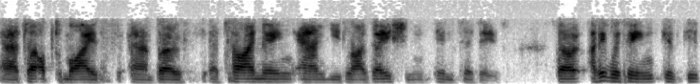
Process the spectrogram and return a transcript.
uh, to optimize uh, both timing and utilization in cities. So I think we're seeing, you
